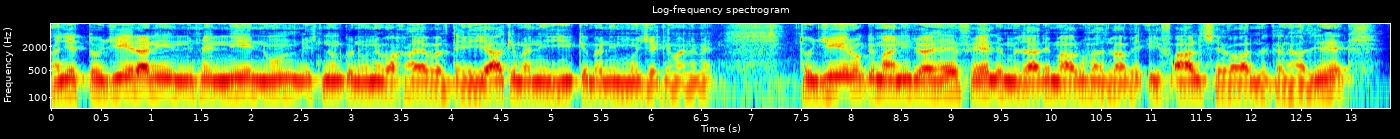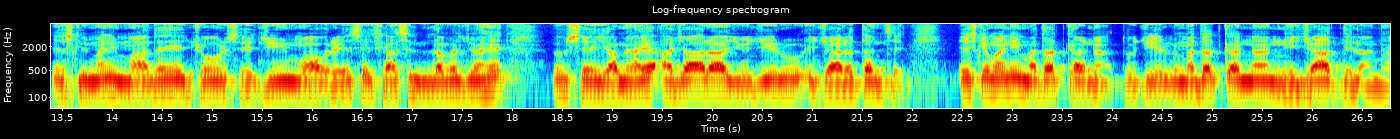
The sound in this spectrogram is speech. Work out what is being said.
ہاں جی تجی رانی، اس میں نی نون، اس نون کو نون وقایا بولتے ہیں۔ یا کے معنی یہ کے معنی مجھے کے معنی میں۔ تجیر کے معنی جو ہے، فعل مزار معروف اسباب افعال سے غواد مل کر حاضر ہے۔ اس کی معنی مادہ جور سے، جیم رے سے اس کا اصل لفظ جو ہے، اس سے یا میں آئے، اجارہ یوجیرو اجارتاً سے۔ اس کے معنی مدد کرنا تجیر مدد کرنا، نجات دلانا،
